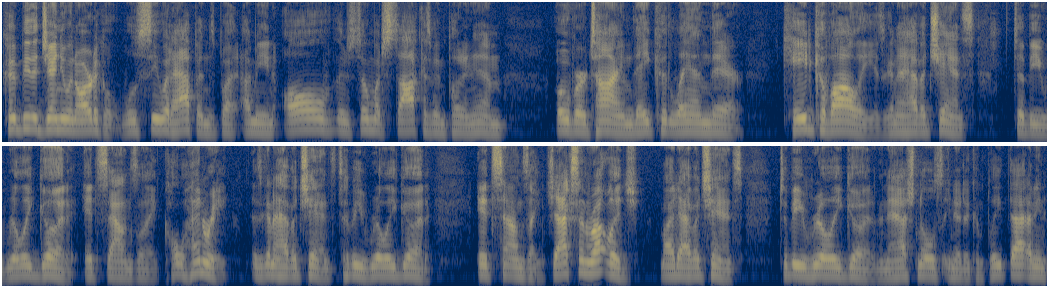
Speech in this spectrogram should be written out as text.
could be the genuine article. We'll see what happens, but I mean, all there's so much stock has been put in him over time. They could land there. Cade Cavalli is going to have a chance to be really good. It sounds like Cole Henry is going to have a chance to be really good. It sounds like Jackson Rutledge might have a chance to be really good. The Nationals, you know, to complete that. I mean,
